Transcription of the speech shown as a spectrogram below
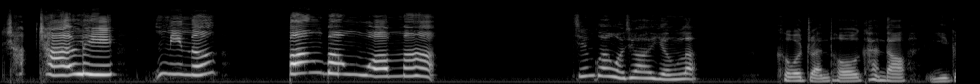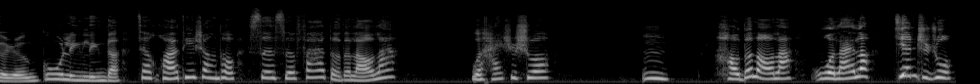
查查理，你能帮帮我吗？尽管我就要赢了，可我转头看到一个人孤零零的在滑梯上头瑟瑟发抖的劳拉，我还是说：“嗯，好的，劳拉，我来了，坚持住。”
